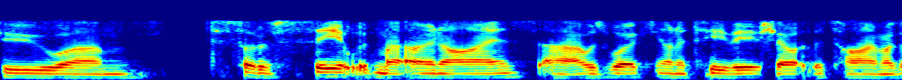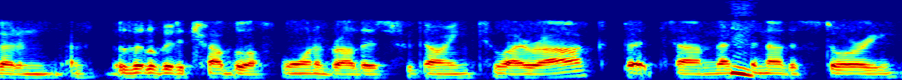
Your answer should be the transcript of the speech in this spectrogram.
to um, to sort of see it with my own eyes. Uh, I was working on a TV show at the time. I got in a, a, little bit of trouble off Warner Brothers for going to Iraq, but um, that's mm. another story.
